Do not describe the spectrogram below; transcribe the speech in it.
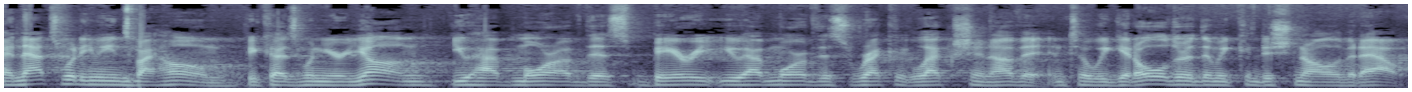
And that's what he means by home, because when you're young, you have more of this buried, you have more of this recollection of it until we get older, then we condition all of it out.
